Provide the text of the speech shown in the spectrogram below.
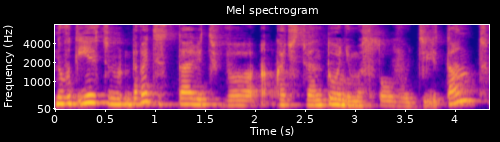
Ну вот есть, давайте ставить в качестве антонима слову «дилетант»,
